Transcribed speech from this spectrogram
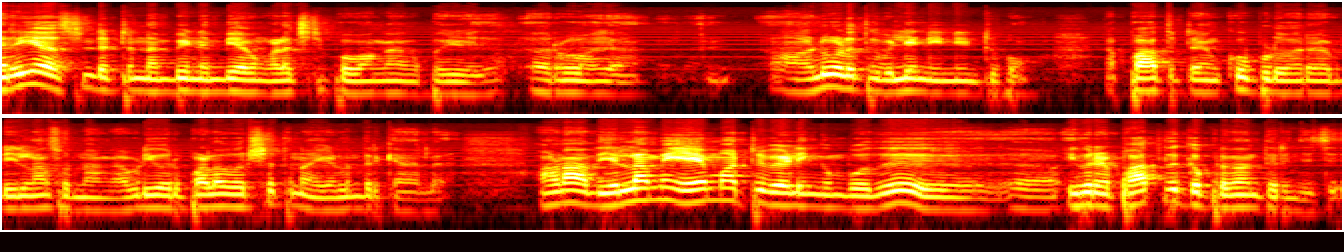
நிறைய அசிஸ்டண்ட்டை நம்பி நம்பி அவங்க அழைச்சிட்டு போவாங்க. அங்கே போய் அலுவலகத்துக்கு வெளியே நின்றுட்டுருப்போம் நான் பார்த்துட்டேன் கூப்பிடுவார் அப்படிலாம் சொன்னாங்க. அப்படி ஒரு பல வருஷத்தை நான் இழந்திருக்கேன் அதில். ஆனால் அது எல்லாமே ஏமாற்று வேலைங்கும்போது இவரை பார்த்ததுக்கு அப்புறம் தான் தெரிஞ்சிச்சு.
